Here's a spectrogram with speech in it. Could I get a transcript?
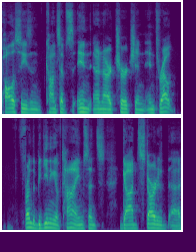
policies and concepts in, in our church and, and throughout from the beginning of time since God started uh,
